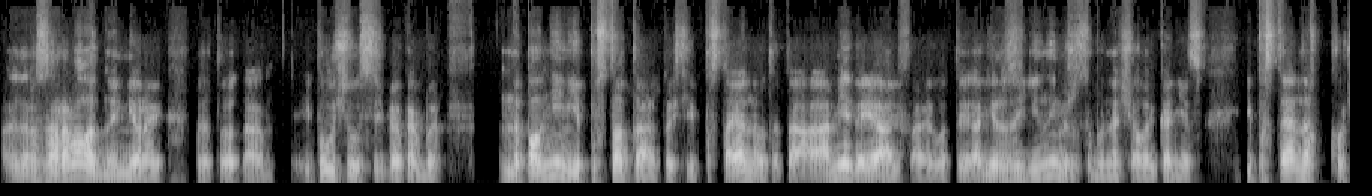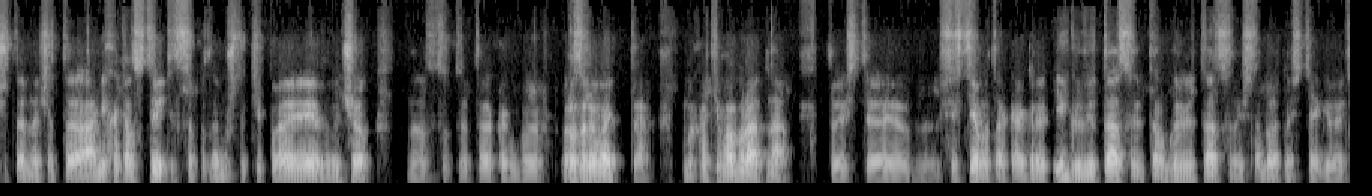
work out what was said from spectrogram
разорвал одной мерой, вот это, вот, а, и получилось у себя как бы наполнение и пустота, то есть и постоянно вот это омега и альфа, вот и они разъединены между собой начало и конец, и постоянно хочет, значит, они хотят встретиться, потому что типа, эй, эй, вы что, нас тут это как бы разрывать-то, мы хотим обратно, то есть э, система такая, и гравитация, там гравитация, значит, обратно стягивает,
